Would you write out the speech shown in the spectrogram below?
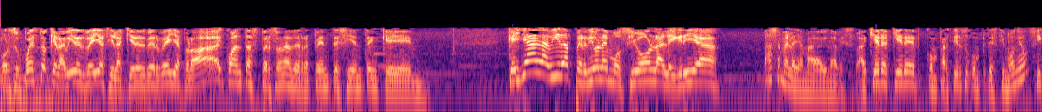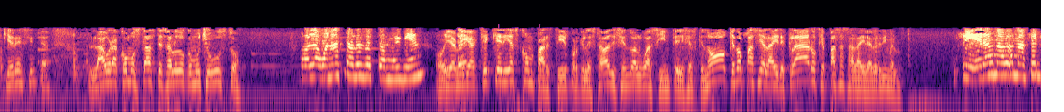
Por supuesto que la vida es bella si la quieres ver bella, pero ay, cuántas personas de repente sienten que que ya la vida perdió la emoción, la alegría. Pásame la llamada de una vez. ¿Quiere, quiere compartir su testimonio? Si ¿Sí quiere, Cintia. Laura, ¿cómo estás? Te saludo con mucho gusto. Hola, buenas tardes, doctor. Muy bien. Oye, amiga, ¿qué querías compartir? Porque le estaba diciendo algo a Cintia y dices que no, que no pase al aire. Claro que pasas al aire. A ver, dímelo. Sí, era nada más el,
